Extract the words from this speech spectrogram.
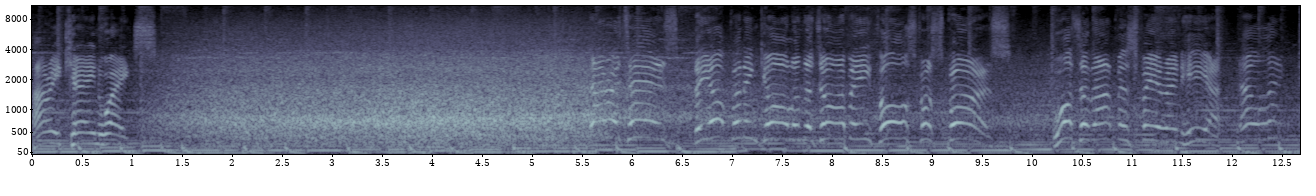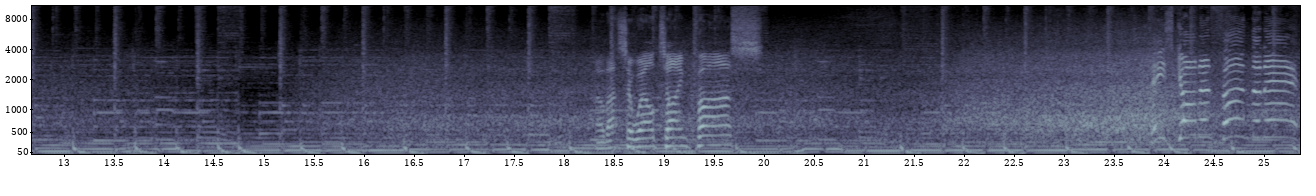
Harry Kane waits. There it is! The opening goal in the derby falls for Spurs. What an atmosphere in here. Oh, that's a well-timed pass. He's gone and found the net!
